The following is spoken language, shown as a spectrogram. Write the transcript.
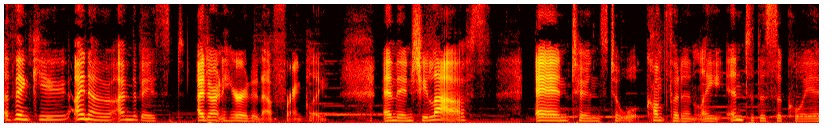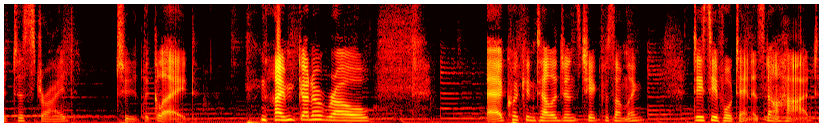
Oh, thank you. I know, I'm the best. I don't hear it enough, frankly. And then she laughs and turns to walk confidently into the sequoia to stride to the glade. I'm gonna roll a quick intelligence check for something. DC 14, it's not hard,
